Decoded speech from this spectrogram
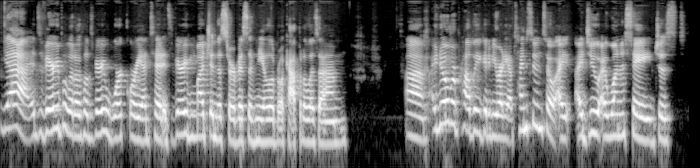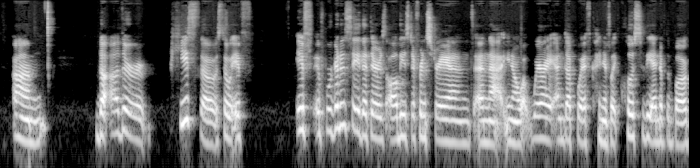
Yeah, it's very political. It's very work oriented. It's very much in the service of neoliberal capitalism. Um, I know we're probably going to be running out of time soon, so I, I do I want to say just um, the other piece though. So if if if we're going to say that there's all these different strands and that you know where I end up with kind of like close to the end of the book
